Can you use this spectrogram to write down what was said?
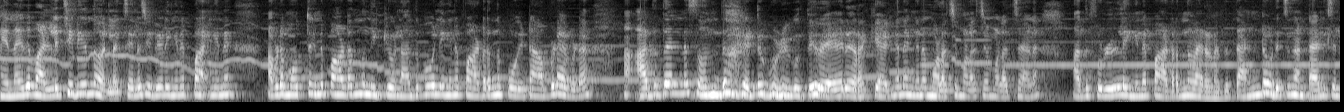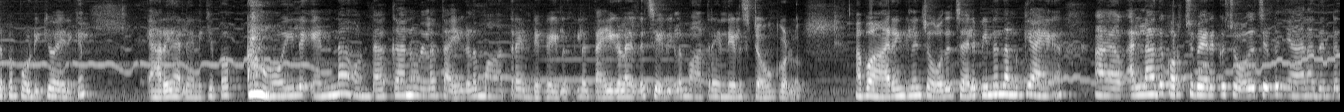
എന്നാൽ ഇത് വള്ളിച്ചെടിയൊന്നും അല്ല ചില ചെടികൾ ഇങ്ങനെ ഇങ്ങനെ അവിടെ മൊത്തം ഇങ്ങനെ പടർന്ന് നിൽക്കുമല്ലോ അതുപോലെ ഇങ്ങനെ പടർന്ന് പോയിട്ട് അവിടെ അവിടെ അത് തന്നെ സ്വന്തമായിട്ട് കുഴി കുത്തി വേറെ ഇറക്കി അങ്ങനെ അങ്ങനെ മുളച്ച് മുളച്ച് മുളച്ചാണ് അത് ഫുള്ള് ഇങ്ങനെ പടർന്ന് വരണത്. തണ്ട് ഒടിച്ച് നട്ടാൽ ചിലപ്പോൾ പൊടിക്കുമായിരിക്കും. അറിയാമല്ലോ എനിക്കിപ്പോൾ ഓയിൽ എണ്ണ ഉണ്ടാക്കാനുള്ള തൈകൾ മാത്രമേ എന്റെ കയ്യിൽ ഇല്ല തൈകളല്ല ചെടികൾ മാത്രമേ എന്റെ കയ്യിൽ സ്റ്റോക്കുള്ളൂ അപ്പോൾ ആരെങ്കിലും ചോദിച്ചാൽ പിന്നെ നമുക്ക് അല്ലാതെ കുറച്ച് പേരൊക്കെ ചോദിച്ചിട്ട് ഞാൻ അതിന്റെ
